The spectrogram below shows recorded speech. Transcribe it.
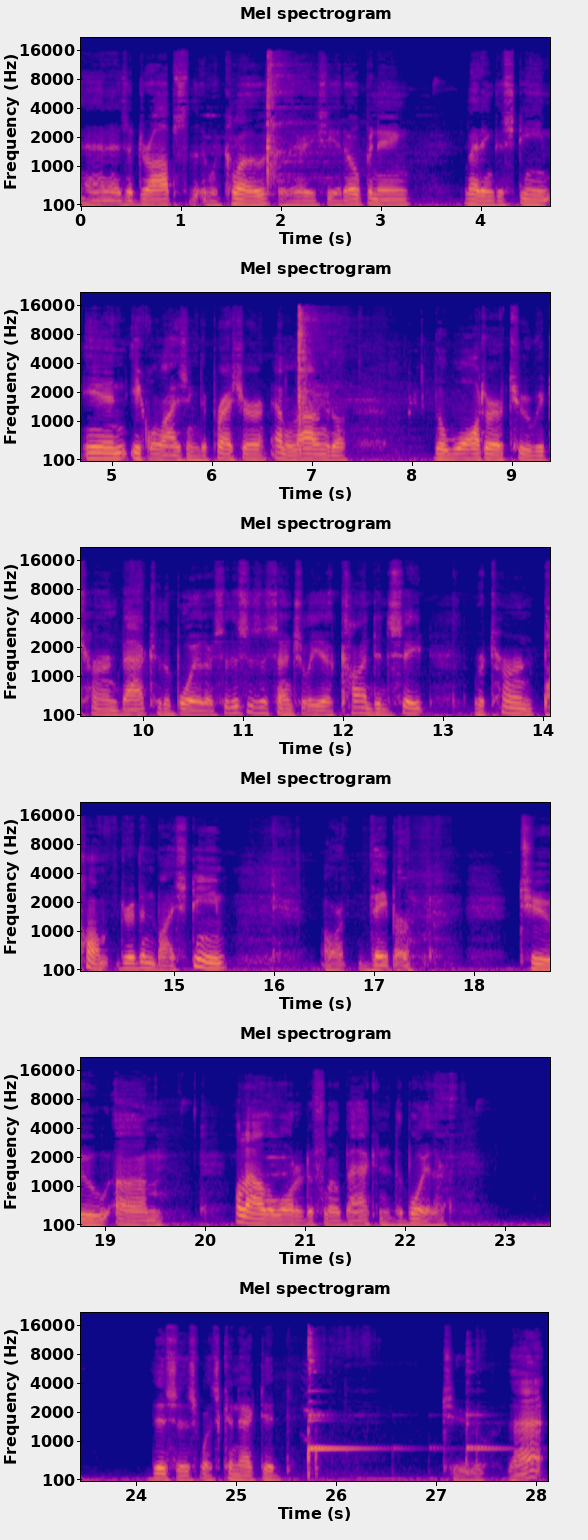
and as it drops it would close so there you see it opening letting the steam in equalizing the pressure and allowing the the water to return back to the boiler so this is essentially a condensate return pump driven by steam or vapor to um, allow the water to flow back into the boiler. This is what's connected to that.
